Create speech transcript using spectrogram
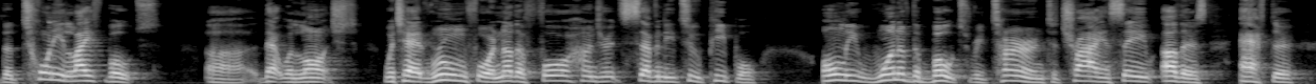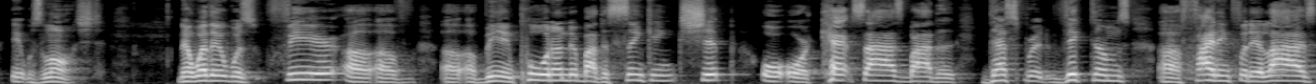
the 20 lifeboats uh, that were launched, which had room for another 472 people, only one of the boats returned to try and save others after it was launched. Now, whether it was fear of, of, uh, of being pulled under by the sinking ship or, or capsized by the desperate victims uh, fighting for their lives,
